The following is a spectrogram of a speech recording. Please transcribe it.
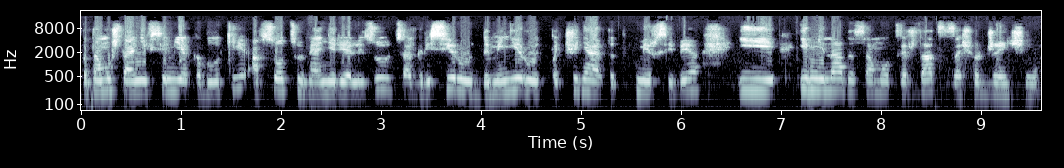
потому что они в семье каблуки, а в социуме они реализуются, агрессируют, доминируют, подчиняют этот мир себе, и им не надо самоутверждаться за счет женщины.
